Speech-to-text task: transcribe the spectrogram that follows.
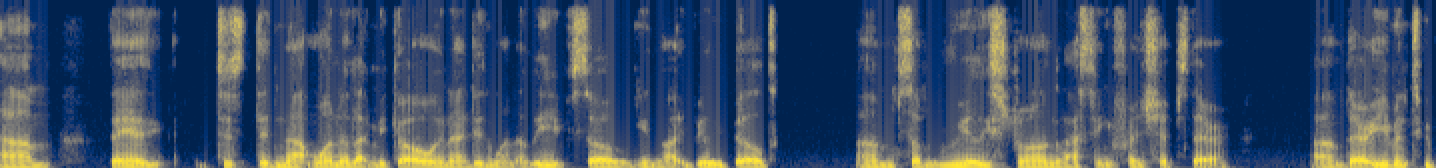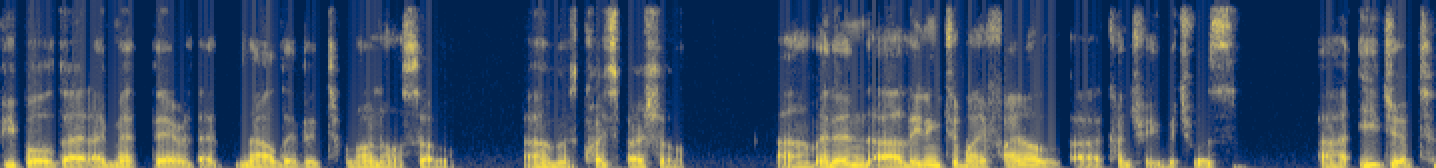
um, they just did not want to let me go and I didn't want to leave. So, you know, I really built um, some really strong, lasting friendships there. Um, there are even two people that I met there that now live in Toronto. So um, was quite special. Um, and then uh, leading to my final uh, country, which was uh, Egypt,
